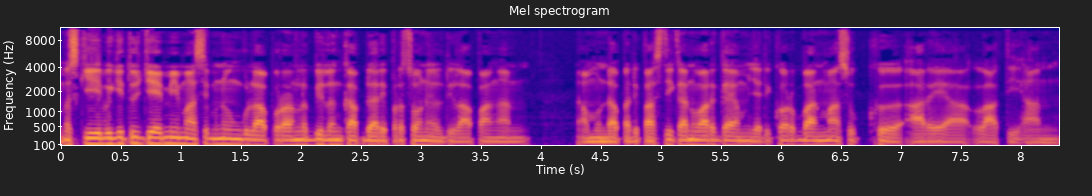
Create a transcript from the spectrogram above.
Meski begitu, Jamie masih menunggu laporan lebih lengkap dari personel di lapangan. Namun dapat dipastikan warga yang menjadi korban masuk ke area latihan.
